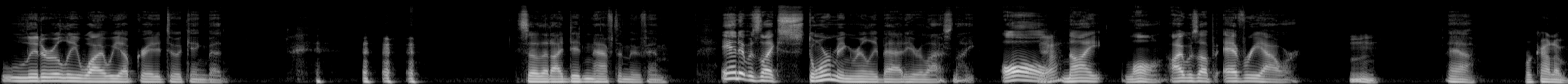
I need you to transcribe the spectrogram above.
literally why we upgraded to a king bed. so that I didn't have to move him. And it was like storming really bad here last night. All Yeah? night long. I was up every hour. Hmm. Yeah. We're kind of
